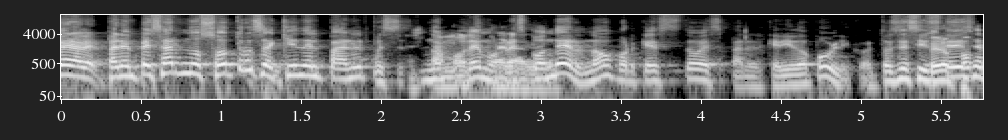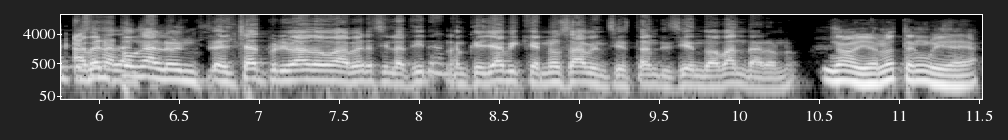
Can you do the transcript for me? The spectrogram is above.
ver, a ver. Para empezar, nosotros aquí en el panel, pues no podemos de- responder, ¿no? Porque esto es para el querido público. Entonces, si Pero ustedes a ver, a póngalo en el chat privado a ver si la tiran, aunque ya vi que no saben si están diciendo Avándaro, ¿no? No, yo no tengo idea.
